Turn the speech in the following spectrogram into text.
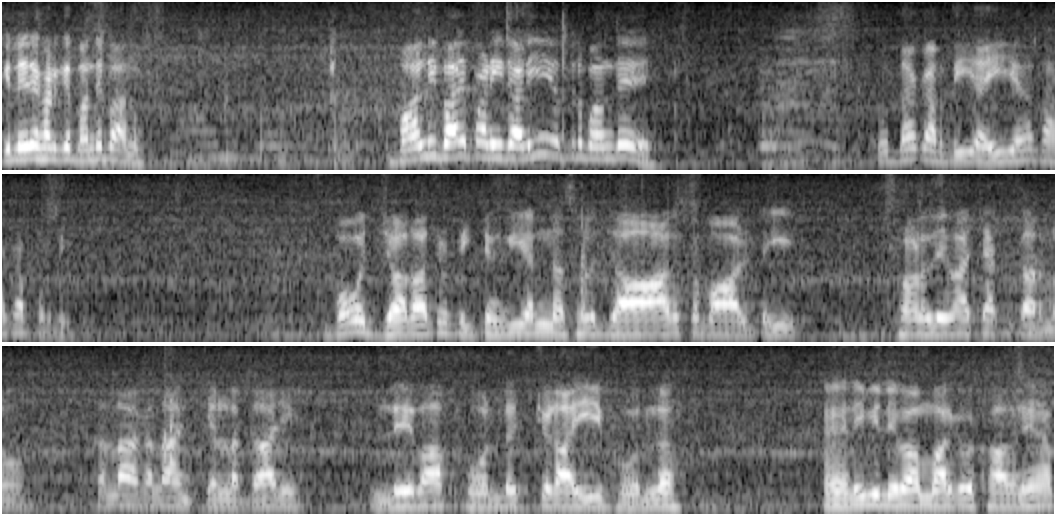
ਕਿੱਲੇ ਦੇ ਖੜ ਕੇ ਬਾਂਦੇ ਪਾ ਨੂੰ। ਬਾਂਹ ਲਈ ਬਾਹਰ ਪਾਣੀ ਡਾਲੀ, ਉਧਰ ਬਾਂਦੇ। ਉਦਾਂ ਕਰਦੀ ਆਈ ਹੈ ਨਾ, ਤਾਂ ਘਾਪੜਦੀ ਬਹੁਤ ਜ਼ਿਆਦਾ ਝੋਟੀ ਚੰਗੀ ਆ, ਨਸਲ, ਜਾਤ, ਕੁਆਲਿਟੀ। ਛਣ ਲੇਵਾ ਚੈੱਕ ਕਰ ਲਓ। ਕੱਲਾ ਕੱਲਾ ਅੰਚਲ ਲੱਗਾ ਜੇ। ਲੇਵਾ ਫੁੱਲ, ਚੜਾਈ ਫੁੱਲ। ਐਂ ਵੀ ਲੇਵਾ ਮਾਰ ਕੇ ਵਿਖਾ ਦਨੇ ਆ।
